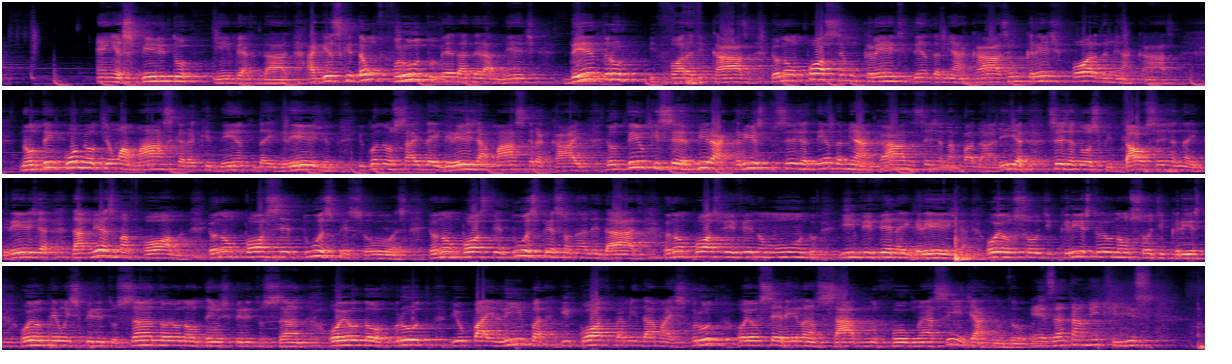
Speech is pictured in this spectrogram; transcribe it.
em espírito e em verdade. Aqueles que dão fruto verdadeiramente dentro e fora de casa. Eu não posso ser um crente dentro da minha casa e um crente fora da minha casa. Não tem como eu ter uma máscara aqui dentro da igreja e quando eu saio da igreja a máscara cai. Eu tenho que servir a Cristo, seja dentro da minha casa, seja na padaria, seja no hospital, seja na igreja, da mesma forma. Eu não posso ser duas pessoas, eu não posso ter duas personalidades, eu não posso viver no mundo e viver na igreja. Ou eu sou de Cristo ou eu não sou de Cristo. Ou eu tenho o Espírito Santo ou eu não tenho o Espírito Santo. Ou eu dou fruto e o Pai limpa e corta para me dar mais fruto, ou eu serei lançado no fogo. Não é assim, Diácono Douglas? Exatamente isso.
